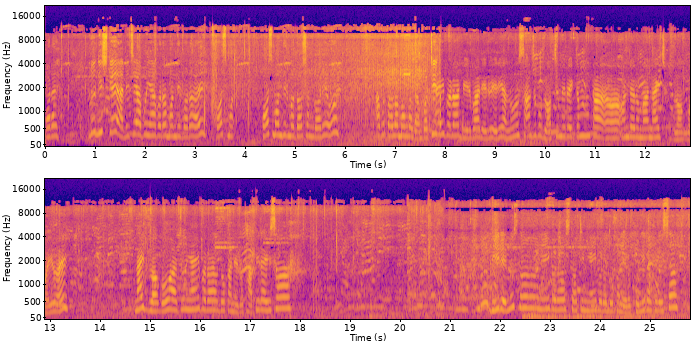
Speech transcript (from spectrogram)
बडा लु निस्क्यो हामी चाहिँ अब यहाँबाट मन्दिरबाट है फर्स्ट म फर्स्ट मन्दिरमा दर्शन गऱ्यो हो। अब तल मङ्गलधामपट्टि। त्यहीबाट भिडभाडहरू हेरिहाल्नुहोस्। आजको भ्लग चाहिँ मेरो एकदम का अ, अँध्यारोमा नाइट भ्लग भयो है। नाइट भ्लग हो आज। यहीँबाट दोकानहरू थापिरहेछ। भिड हेर्नुहोस् न यहीँबाट स्टार्टिङ यहीँबाट दोकानहरू खोलिरहेको रहेछ।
